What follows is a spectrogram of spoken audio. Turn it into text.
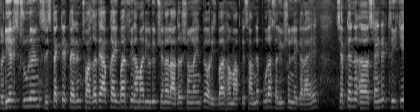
So dear students respected parents स्वागत है आपका एक बार फिर हमारे यूट्यूब चैनल आदर्श ऑनलाइन पे और इस बार हम आपके सामने पूरा सोल्यूशन लेकर आए हैं। चैप्टर स्टैंडर्ड थ्री के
